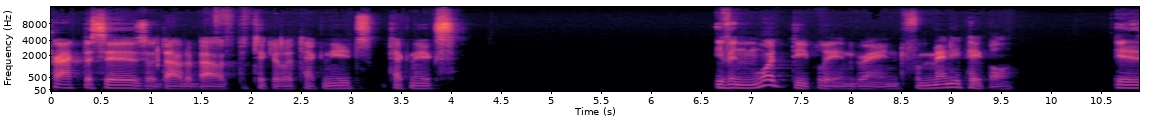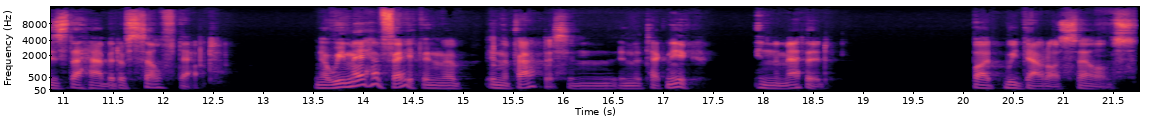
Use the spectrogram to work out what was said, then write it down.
practices or doubt about particular techniques, techniques. Even more deeply ingrained for many people is the habit of self-doubt. You know, we may have faith in the, in the practice, in, in the technique, in the method, but we doubt ourselves.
